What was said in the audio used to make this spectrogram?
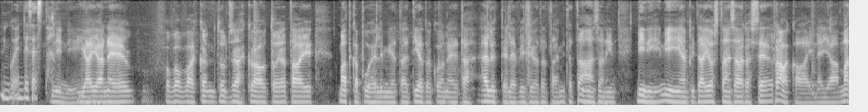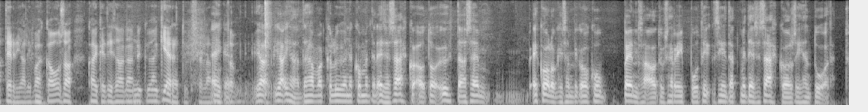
niin kuin entisestään. Niin, niin. Ja, ja ne, vaikka nyt on sähköautoja tai matkapuhelimia tai tietokoneita, älytelevisioita tai mitä tahansa, niin, niin, niin niihin pitää jostain saada se raaka-aine ja materiaali, vaikka osa kaiketi saadaan nykyään kierrätyksellä. Eikä, mutta... ja, ja ihan tähän vaikka lyhyen kommentin, ei se sähköauto ole yhtään sen ekologisempi kuin bensa-auto, se riippuu siitä, että miten se sähkö on siihen tuotettu.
